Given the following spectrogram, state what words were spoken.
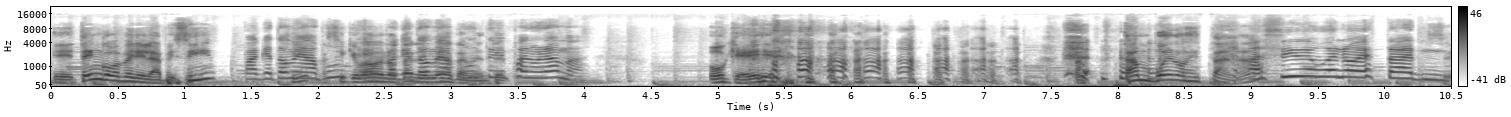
Eh, tengo papel y lápiz, ¿sí? Para que tome Sí, apuntes. así que vamos a para que tome apuntes en panorama. Ok. Tan buenos están, ¿ah? Así de bueno están. Sí,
